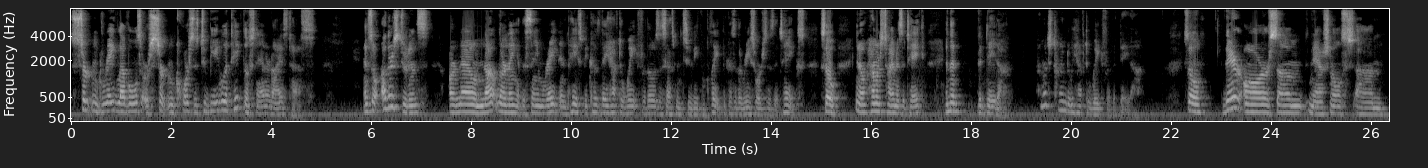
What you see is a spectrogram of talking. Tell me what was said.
certain grade levels or certain courses to be able to take those standardized tests. And so other students are now not learning at the same rate and pace because they have to wait for those assessments to be complete because of the resources it takes. So, you know, how much time does it take? And then the data. How much time do we have to wait for the data? So, there are some national um,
